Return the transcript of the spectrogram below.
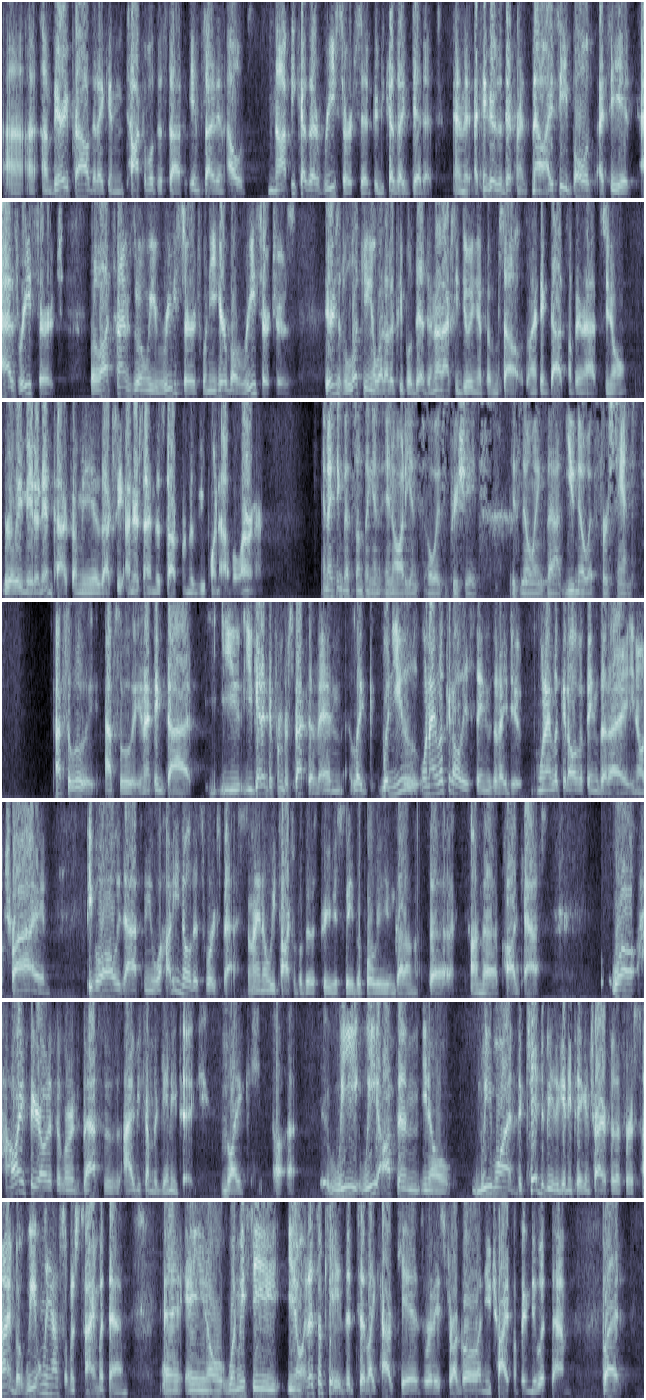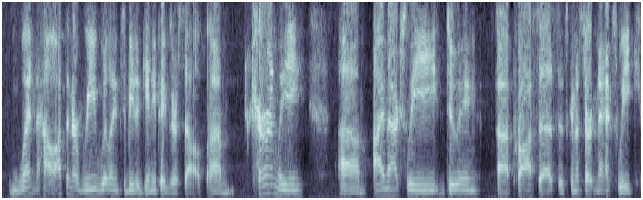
uh, I'm very proud that I can talk about this stuff inside and out not because I researched it, but because I did it. And I think there's a difference. Now, I see both. I see it as research, but a lot of times when we research, when you hear about researchers, they're just looking at what other people did. They're not actually doing it themselves. And I think that's something that's, you know, really made an impact on me is actually understanding the stuff from the viewpoint of a learner. And I think that's something an, an audience always appreciates is knowing that you know it firsthand. Absolutely, absolutely, and I think that you you get a different perspective. And like when you when I look at all these things that I do, when I look at all the things that I you know try, and people always ask me, well, how do you know this works best? And I know we talked about this previously before we even got on the on the podcast. Well, how I figure out if it learns best is I become the guinea pig. Mm-hmm. Like uh, we we often you know we want the kid to be the guinea pig and try it for the first time, but we only have so much time with them. And, and you know, when we see, you know, and it's okay that, to like have kids where they struggle and you try something new with them, but when, how often are we willing to be the guinea pigs ourselves? Um, currently, um, I'm actually doing a process. It's going to start next week,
